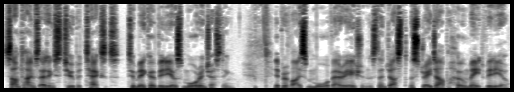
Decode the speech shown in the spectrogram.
sometimes adding stupid texts to make her videos more interesting. It provides more variations than just a straight up homemade video.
